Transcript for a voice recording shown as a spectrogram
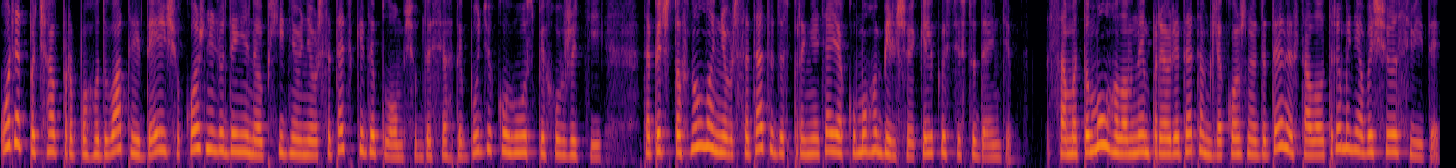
Уряд почав пропагодувати ідею, що кожній людині необхідний університетський диплом, щоб досягти будь-якого успіху в житті, та підштовхнуло університети до сприйняття якомога більшої кількості студентів. Саме тому головним пріоритетом для кожної дитини стало отримання вищої освіти,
